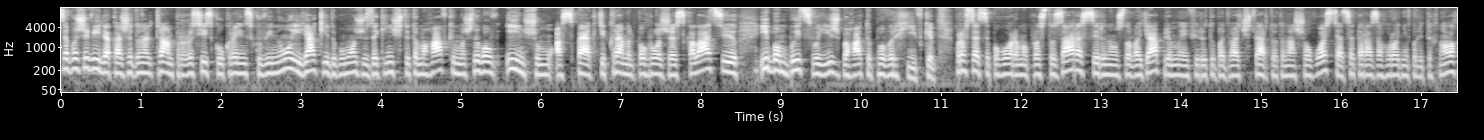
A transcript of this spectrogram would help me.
Це божевілля, каже Дональд Трамп про російсько-українську війну і як їй допоможуть закінчити томагавки, можливо, в іншому аспекті. Кремль погрожує ескалацією і бомбить свої ж багатоповерхівки. Про все це поговоримо просто зараз. Ірина Узлова, я прямий ефір Ютуба 24 та нашого гостя. Це Тарас Загородній, політехнолог.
